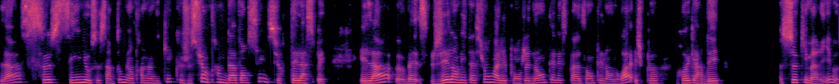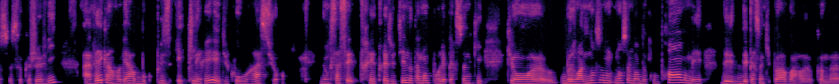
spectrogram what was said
là, ce signe ou ce symptôme est en train d'indiquer que je suis en train d'avancer sur tel aspect. Et là, euh, ben, j'ai l'invitation à aller plonger dans tel espace, dans tel endroit, et je peux regarder ce qui m'arrive, ce que je vis, avec un regard beaucoup plus éclairé et du coup rassurant. Donc ça, c'est très, très utile, notamment pour les personnes qui, qui ont euh, besoin non, non, seulement de comprendre, mais des, des personnes qui peuvent avoir euh, comme euh,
